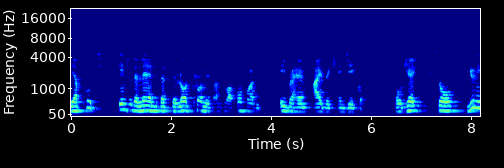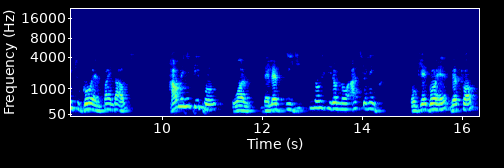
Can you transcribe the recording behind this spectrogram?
They are put into the land that the Lord promised unto our forefathers, Abraham, Isaac, and Jacob. Okay? So you need to go and find out how many people was they left Egypt. You know, if you don't know, ask your neighbor. Okay, go ahead. Verse 12.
